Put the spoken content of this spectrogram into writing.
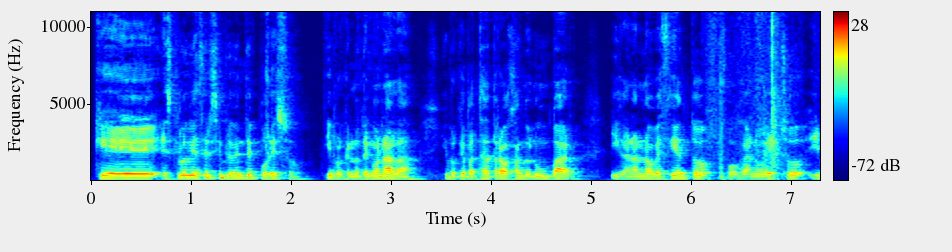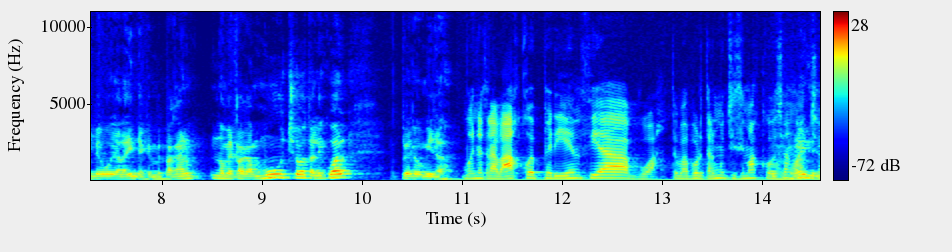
que es que lo voy a hacer simplemente por eso. Y porque no tengo nada. Y porque para estar trabajando en un bar y ganar 900, pues gano esto y me voy a la India, que me pagan, no me pagan mucho, tal y cual. Pero mira, Bueno, trabajo, experiencia, buah, te va a aportar muchísimas cosas, y- Nacho.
